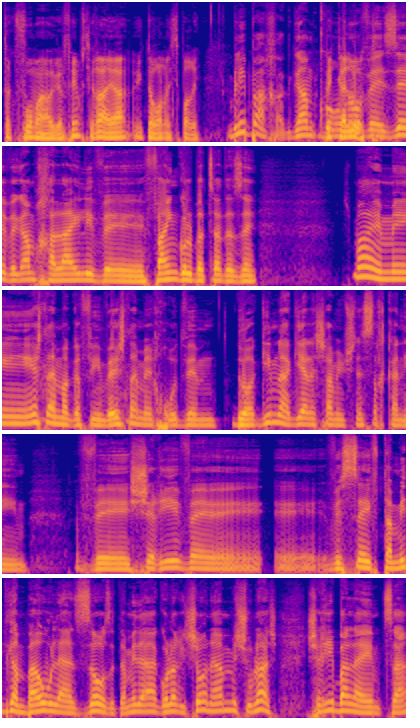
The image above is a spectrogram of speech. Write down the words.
תקפו מהאגפים, סליחה, היה יתרון מספרי. בלי פחד, גם קורנו בקלות. וזה, וגם חלילי ופיינגול בצד הזה. שמע, אה, יש להם אגפים ויש להם איכות, והם דואגים להגיע לשם עם שני שחקנים. ושרי ו... אה, וסייף תמיד גם באו לעזור, זה תמיד היה הגול הראשון, היה משולש. שרי בא לאמצע,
